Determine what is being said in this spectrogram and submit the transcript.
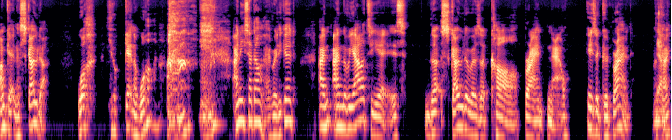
I'm getting a Skoda. What? You're getting a what? Mm-hmm. and he said, oh, they're really good. And and the reality is that Skoda as a car brand now is a good brand. Okay. Yeah.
